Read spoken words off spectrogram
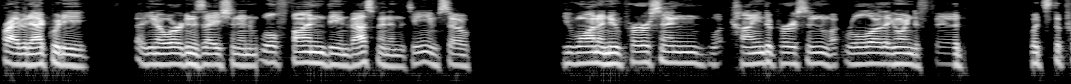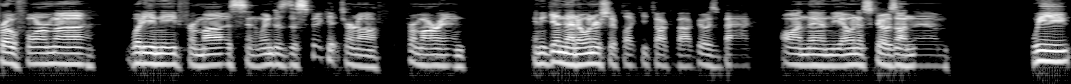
private equity uh, you know organization and we'll fund the investment in the team. So you want a new person? What kind of person? What role are they going to fit? What's the pro forma what do you need from us and when does the spigot turn off from our end? And again that ownership like you talked about goes back on them the onus goes on them. We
